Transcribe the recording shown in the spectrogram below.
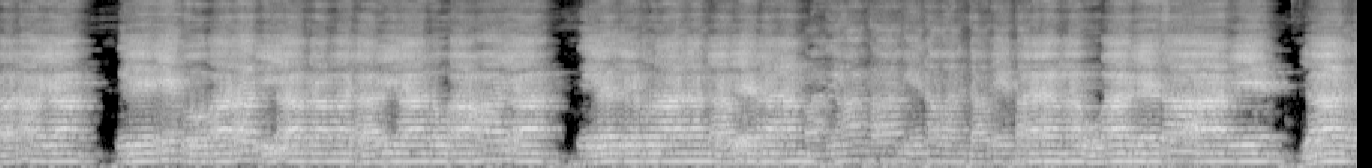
ปนายเอหิสุปาราติยาพระมจาริยานุปาหายาเอเตปุรานันจเวทนังปฏิหังคามินวันจเวทนังอุปาเยสามิยะต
